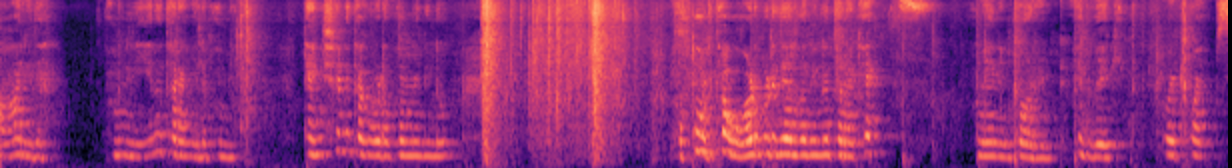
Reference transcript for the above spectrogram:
ಆರಿದೆ ಮಮ್ಮಿ ನೀನು ಏನೂ ತರಂಗಿಲ್ಲ ಮಮ್ಮಿ ಮಮ್ಮಿ ನೀನು. ಅಪ್ಪ ಹುಡ್ತಾ ಓಡ್ಬಿಡಿದೆ ಅಲ್ವಾ ನೀನು ತರಕ್ಕೆ? ಮೇನ್ ಇಂಪಾರ್ಟೆಂಟ್ ಇದು ಬೇಕಿತ್ತು. ವೆಟ್ ವೈಪ್ಸ್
